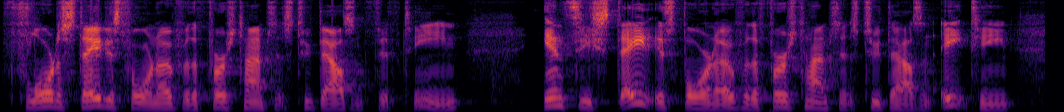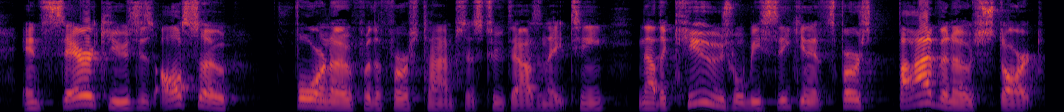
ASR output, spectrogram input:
Florida State is 4 0 for the first time since 2015. NC State is 4 0 for the first time since 2018. And Syracuse is also 4 0 for the first time since 2018. Now, the 'Cuse will be seeking its first 5 0 start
